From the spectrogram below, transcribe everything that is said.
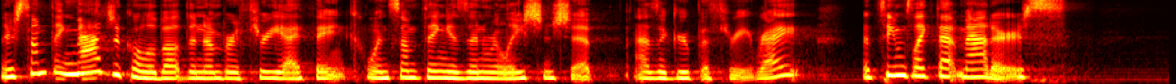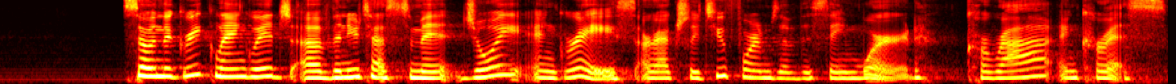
There's something magical about the number three, I think, when something is in relationship as a group of three, right? It seems like that matters. So, in the Greek language of the New Testament, joy and grace are actually two forms of the same word, chara and charis.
